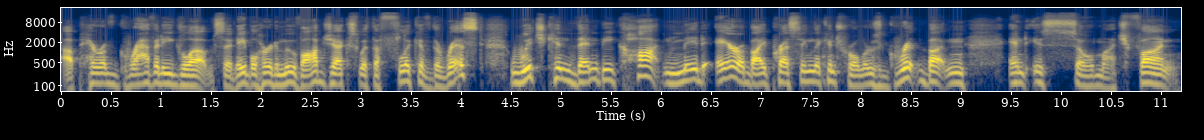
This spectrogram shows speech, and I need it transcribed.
A pair of gravity gloves enable her to move objects with a flick of the wrist, which can then be caught mid air by pressing the controller's grip button and is so much fun.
